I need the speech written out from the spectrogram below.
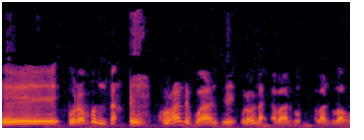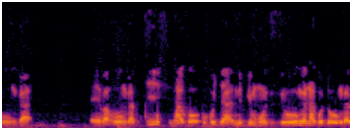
Eh urabona ku ruhande rwanje urabona abantu abantu bahunga eh, bahunga byinshi. Ntago burya ni bwo impunzi zihunga ntago duhunga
